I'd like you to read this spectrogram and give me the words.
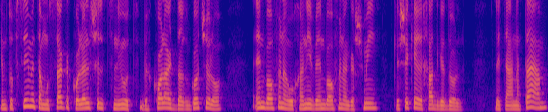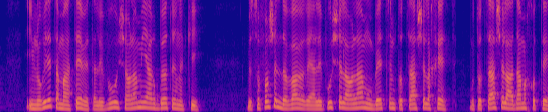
הם תופסים את המושג הכולל של צניעות, בכל הדרגות שלו, הן באופן הרוחני והן באופן הגשמי, כשקר אחד גדול. לטענתם, אם נוריד את המעטבת, הלבוש, העולם יהיה הרבה יותר נקי. בסופו של דבר הרי הלבוש של העולם הוא בעצם תוצאה של החטא, הוא תוצאה של האדם החוטא.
